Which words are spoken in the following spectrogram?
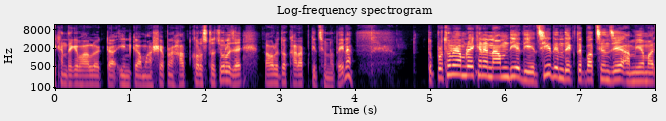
এখান থেকে ভালো একটা ইনকাম আসে, আপনার হাত খরচটা চলে যায়, তাহলে তো খারাপ কিছু না, তাই না? তো প্রথমে আমরা এখানে নাম দিয়ে দিয়েছি। দেন দেখতে পাচ্ছেন যে আমি আমার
